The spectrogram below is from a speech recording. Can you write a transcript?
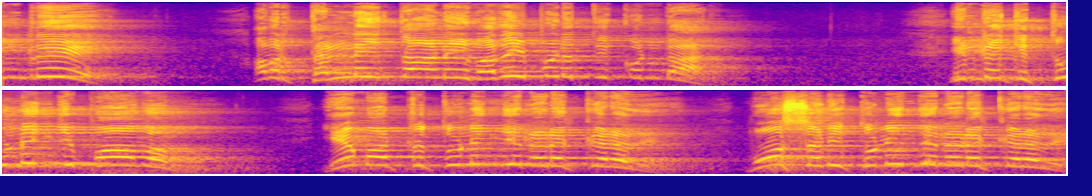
என்று அவர் தன்னைத்தானே வதைப்படுத்திக் கொண்டார். இன்றைக்கு துணிஞ்சு பாவம் ஏமாற்று துணிஞ்சு நடக்கிறது மோசடி துணிந்து நடக்கிறது.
